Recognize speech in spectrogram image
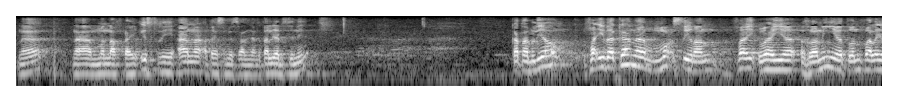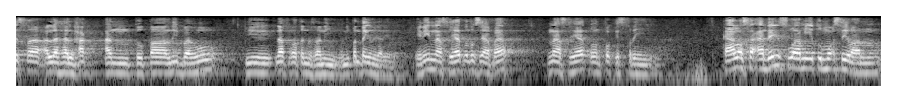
Nah, nah menafkahi istri, anak atau yang semisalnya. Kita lihat di sini. Kata beliau, fa idza kana mu'siran fa hiya ghaniyatun falaysa 'alaha al-haq an tutalibahu bi nafqatin ghani. Ini penting sekali ini. Ini nasihat untuk siapa? Nasihat untuk istri. Kalau seandainya suami itu mu'siran,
